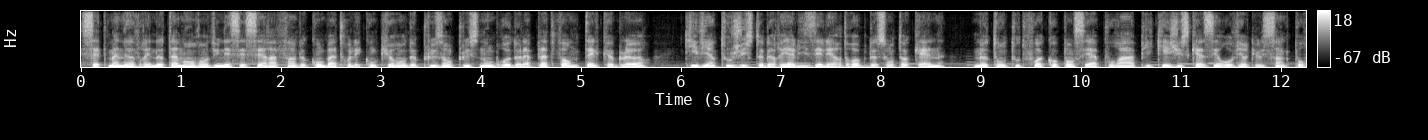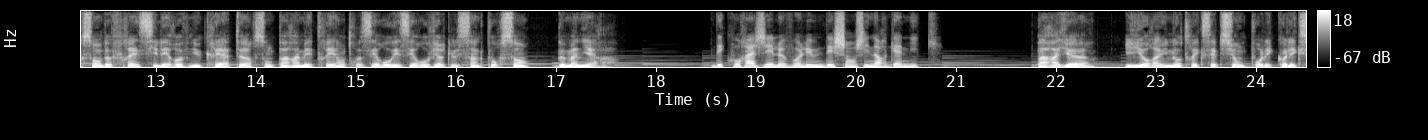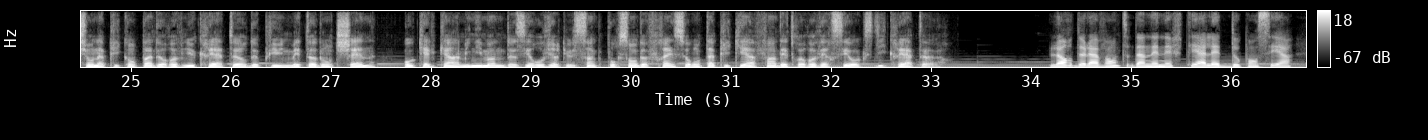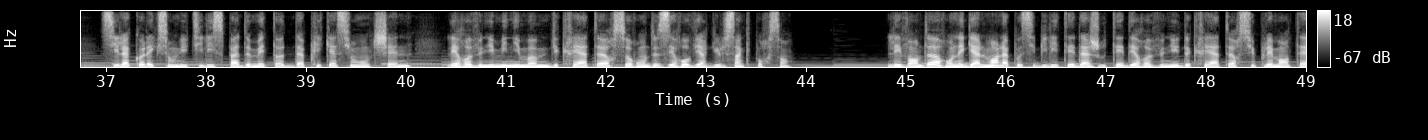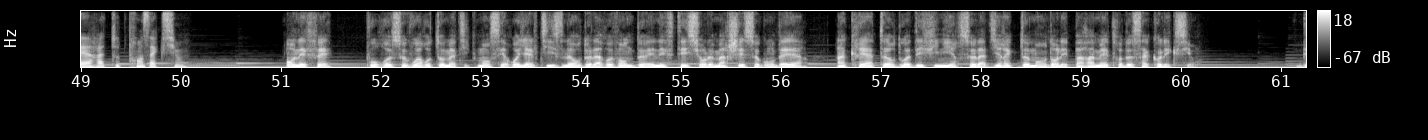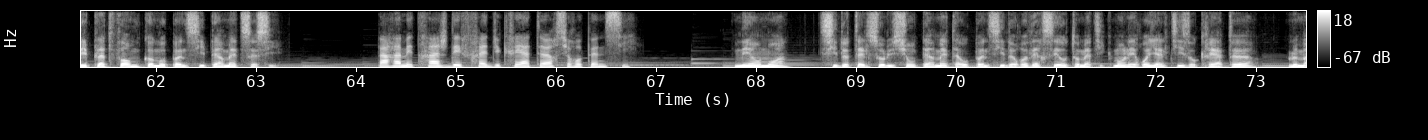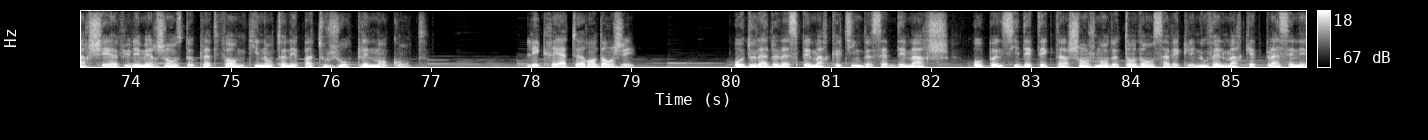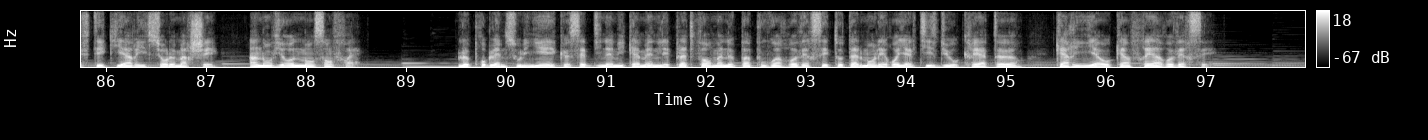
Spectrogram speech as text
Cette manœuvre est notamment rendue nécessaire afin de combattre les concurrents de plus en plus nombreux de la plateforme telle que Blur, qui vient tout juste de réaliser l'airdrop de son token. Notons toutefois qu'OpenSea pourra appliquer jusqu'à 0,5% de frais si les revenus créateurs sont paramétrés entre 0 et 0,5%, de manière à Décourager le volume d'échanges inorganiques. Par ailleurs, il y aura une autre exception pour les collections n'appliquant pas de revenus créateurs depuis une méthode on-chain, auquel cas un minimum de 0,5% de frais seront appliqués afin d'être reversés aux XD créateurs. Lors de la vente d'un NFT à l'aide d'OpenSea, si la collection n'utilise pas de méthode d'application on-chain, les revenus minimums du créateur seront de 0,5%. Les vendeurs ont également la possibilité d'ajouter des revenus de créateurs supplémentaires à toute transaction. En effet, pour recevoir automatiquement ses royalties lors de la revente de NFT sur le marché secondaire, un créateur doit définir cela directement dans les paramètres de sa collection. Des plateformes comme OpenSea permettent ceci. Paramétrage des frais du créateur sur OpenSea. Néanmoins, si de telles solutions permettent à OpenSea de reverser automatiquement les royalties aux créateurs, le marché a vu l'émergence de plateformes qui n'en tenaient pas toujours pleinement compte. Les créateurs en danger Au-delà de l'aspect marketing de cette démarche, OpenSea détecte un changement de tendance avec les nouvelles marketplaces NFT qui arrivent sur le marché, un environnement sans frais. Le problème souligné est que cette dynamique amène les plateformes à ne pas pouvoir reverser totalement les royalties dues aux créateurs, car il n'y a aucun frais à reverser.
